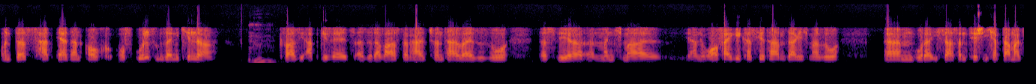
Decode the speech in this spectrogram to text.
Und das hat er dann auch auf uns und seine Kinder mhm. quasi abgewälzt. Also da war es dann halt schon teilweise so, dass wir äh, manchmal ja eine Ohrfeige kassiert haben, sage ich mal so. Ähm, oder ich saß am Tisch, ich habe damals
